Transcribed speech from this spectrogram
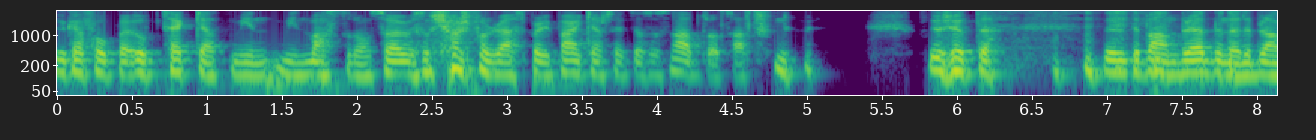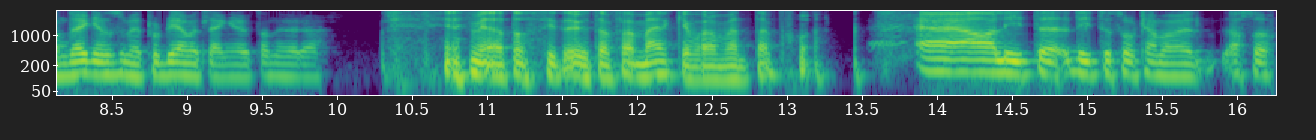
nu kan folk börja upptäcka att min, min Mastodon-server som körs på en Raspberry Pi kanske inte är så snabb trots allt. nu, nu är det inte, nu är det inte bandbredden eller brandväggen som är problemet längre, utan nu är det... Menar att de som sitter utanför märker vad de väntar på? Äh, ja, lite, lite så kan man väl, alltså.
